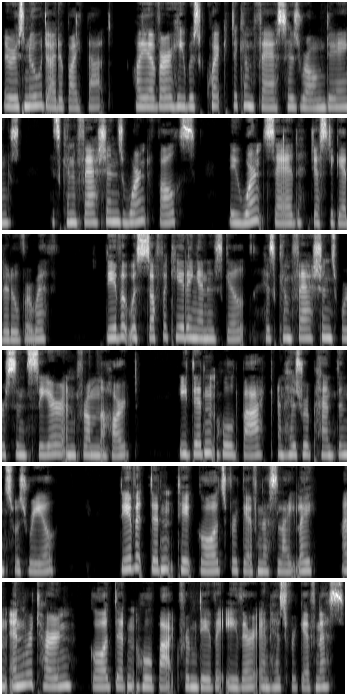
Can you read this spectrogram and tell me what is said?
There is no doubt about that. However, he was quick to confess his wrongdoings. His confessions weren't false, they weren't said just to get it over with. David was suffocating in his guilt. His confessions were sincere and from the heart. He didn't hold back, and his repentance was real. David didn't take God's forgiveness lightly, and in return, God didn't hold back from David either in his forgiveness.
